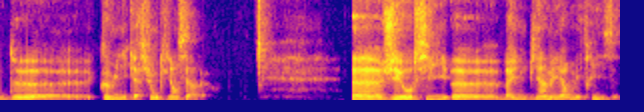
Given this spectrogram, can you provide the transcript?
de communication client-serveur. J'ai aussi bah, une bien meilleure maîtrise,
